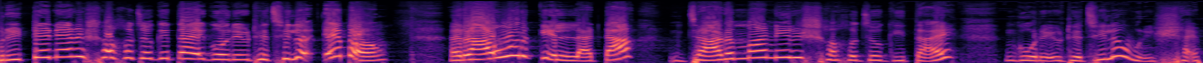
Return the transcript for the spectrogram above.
ব্রিটেনের সহযোগিতায় গড়ে উঠেছিল এবং রাউরকেল্লাটা জার্মানির সহযোগিতায় গড়ে উঠেছিল উড়িষ্যায়।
